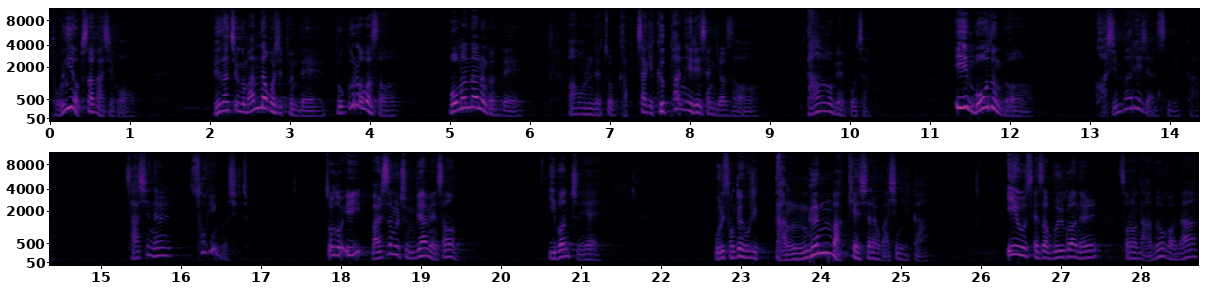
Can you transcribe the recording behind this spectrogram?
돈이 없어가지고 여자친구 만나고 싶은데 부끄러워서 못 만나는 건데 아 오늘 내 좀 갑자기 급한 일이 생겨서 다음에 보자고. 이 모든 거 거짓말이지 않습니까? 자신을 속인 것이죠. 저도 이 말씀을 준비하면서 이번 주에 우리 성도님 혹시 당근 마켓이라고 아십니까? 이웃에서 물건을 서로 나누거나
